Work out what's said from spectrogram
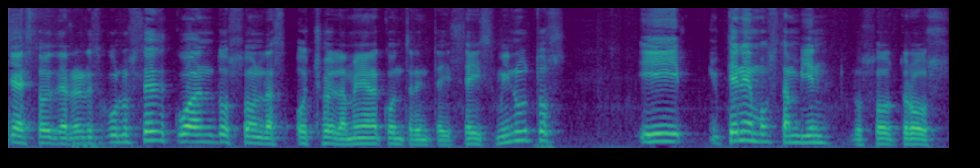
Ya estoy, de regreso con usted cuando son las 8 de la mañana con 36 minutos. Y tenemos también los otros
